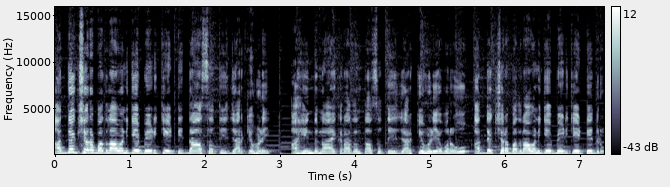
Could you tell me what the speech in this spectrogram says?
ಅಧ್ಯಕ್ಷರ ಬದಲಾವಣೆಗೆ ಬೇಡಿಕೆ ಇಟ್ಟಿದ್ದ ಸತೀಶ್ ಜಾರಕಿಹೊಳಿ ಅಹಿಂದ್ ನಾಯಕರಾದಂಥ ಸತೀಶ್ ಜಾರಕಿಹೊಳಿ ಅವರು ಅಧ್ಯಕ್ಷರ ಬದಲಾವಣೆಗೆ ಬೇಡಿಕೆ ಇಟ್ಟಿದ್ರು.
